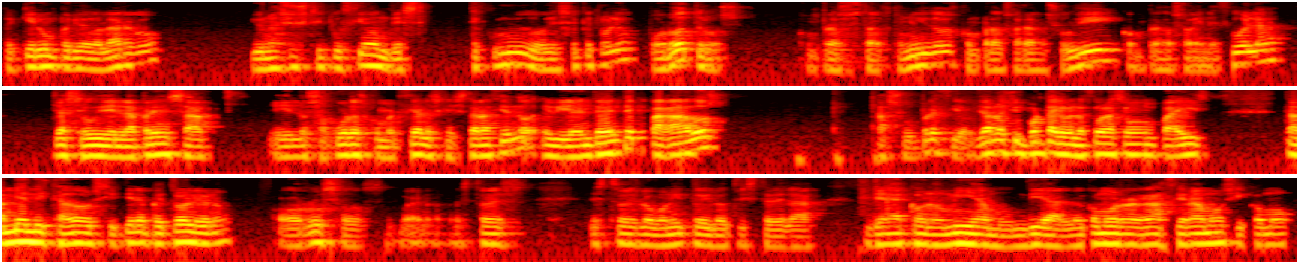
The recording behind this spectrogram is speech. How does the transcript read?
Requiere un periodo largo y una sustitución de ese crudo, de ese petróleo, por otros comprados a Estados Unidos, comprados a Arabia Saudí, comprados a Venezuela. Ya se oye en la prensa eh, los acuerdos comerciales que se están haciendo, evidentemente pagados a su precio. Ya no nos importa que Venezuela sea un país también dictador, si tiene petróleo, ¿no? O rusos. Bueno, esto es, esto es lo bonito y lo triste de la, de la economía mundial, ¿no? Cómo relacionamos y cómo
